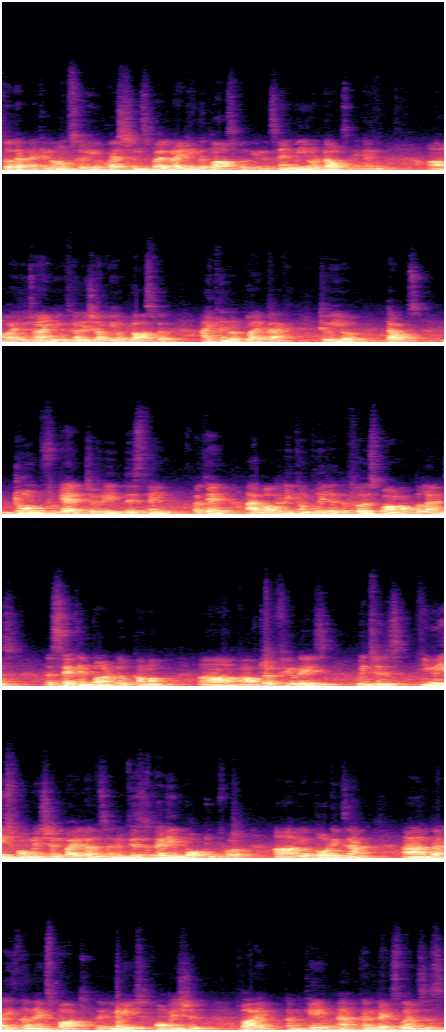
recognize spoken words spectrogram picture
so that I can answer your questions while writing the classwork. You can send me your doubts. I can uh, by the time you finish up your classwork, I can reply back to your doubts. Don't forget to read this thing, okay? I've already completed the first part of the lens. The second part will come up uh, after a few days, which is image formation by lens, and this is very important for uh, your board exam. And that is the next part, the image formation by concave and convex lenses,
